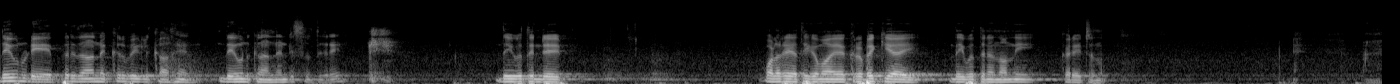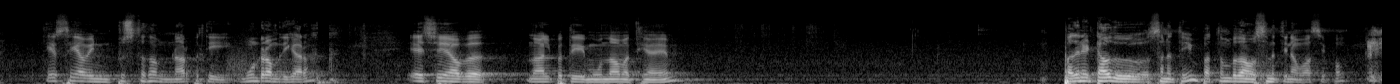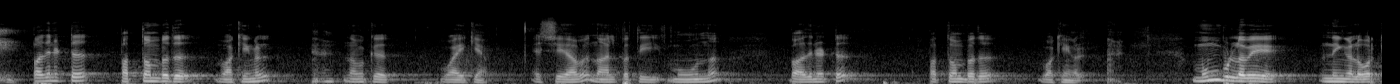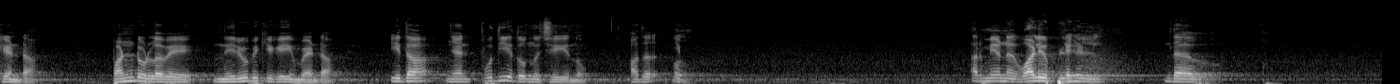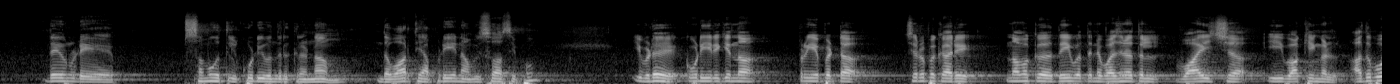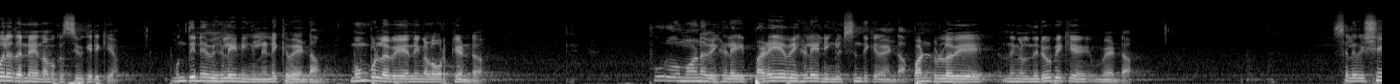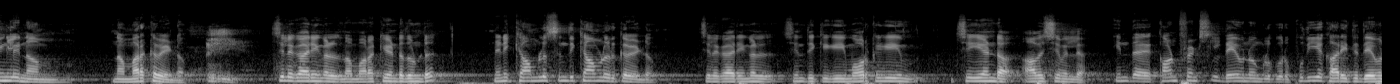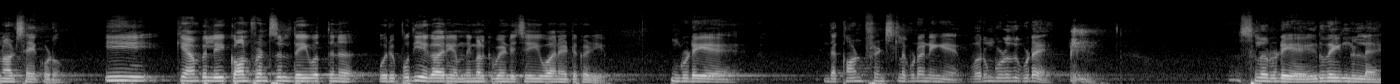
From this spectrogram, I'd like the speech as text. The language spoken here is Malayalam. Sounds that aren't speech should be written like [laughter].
தேவனுடைய பெரிதான கிருபைகளுக்காக தேவனுக்கு நான் நன்றி செலுத்துகிறேன் ദൈവത്തിൻ്റെ വളരെയധികമായ കൃപയ്ക്കായി ദൈവത്തിന് നന്ദി കരയറ്റുന്നു ஏசையாவின் புஸ்தகம் நாற்பத்தி மூன்றாம் அதிகாரம் ഏഷ്യാവ് നാൽപ്പത്തി മൂന്നാം അധ്യായം பதினெட்டாவது வசனத்தையும் பத்தொன்பதாம் வசனத்தையும் நான் வாசிப்போம் പതിനെട്ട് പത്തൊമ്പത് വാക്യങ്ങൾ നമുക്ക് വായിക്കാം യശ്യാവ് നാൽപ്പത്തി മൂന്ന് പതിനെട്ട് പത്തൊമ്പത് വാക്യങ്ങൾ മുമ്പുള്ളവയെ നിങ്ങൾ ഓർക്കേണ്ട പണ്ടുള്ളവയെ നിരൂപിക്കുകയും വേണ്ട ഇതാ ഞാൻ പുതിയതൊന്ന് ചെയ്യുന്നു അത് ഇ- அருமையான வாலிப பிள்ளைகள் இந்த தேவனுடைய சமூகத்தில் கூடி வந்திருக்கிற நாம் இந்த வார்த்தையை அப்படியே நாம் விசுவாசிப்போம் ഇവിടെ കൂടിയിരിക്കുന്ന പ്രിയപ്പെട്ട ചെറുപ്പക്കാരെ നമുക്ക് ദൈവത്തിൻ്റെ വചനത്തിൽ വായിച്ച ഈ വാക്യങ്ങൾ അതുപോലെ തന്നെ നമുക്ക് സ്വീകരിക്കാം முந்தினவைகளை நீங்கள் நினைக்க வேண்டாம் മുമ്പുള്ളവയെ നിങ്ങൾ ഓർക്കേണ്ട பூர்வமானவைகளை பழையவைகளை நீங்கள் சிந்திக்க வேண்டாம் പണ്ടുള്ളവയെ നിങ്ങൾ നിരൂപിക്കുകയും വേണ്ട சில விஷயங்களை நாம் நாம் மறக்க வேண்டும் ചില കാര്യങ്ങൾ നാം മറക്കേണ്ടതുണ്ട് நினைக்காமலும் சிந்திக்காமலும் இருக்க வேண்டும் ചില കാര്യങ്ങൾ ചിന്തിക്കുകയും ഓർക്കുകയും ചെയ്യേണ്ട ആവശ്യമില്ല இந்த கான்ஃபரன்ஸில் தேவன் உங்களுக்கு ஒரு புதிய காரியத்தை தேவனால் செய்யக்கூடும் ഈ ക്യാമ്പിൽ ഈ കോൺഫറൻസിൽ ദൈവത്തിന് ഒരു പുതിയ കാര്യം നിങ്ങൾക്ക് വേണ്ടി ചെയ്യുവാനായിട്ട് കഴിയും உங்களுடைய இந்த கான்ஃபரன்ஸில் கூட நீங்கள் வரும்பொழுது கூட சிலருடைய இருதயங்களில்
